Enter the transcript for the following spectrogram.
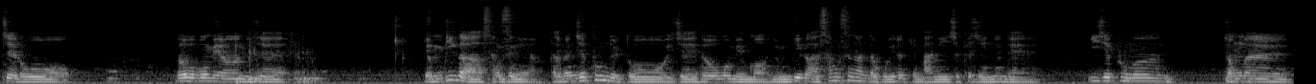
실제로 넣어보면 이제 연비가 상승해요. 다른 제품들도 이제 넣어보면 뭐 연비가 상승한다고 이렇게 많이 적혀져 있는데 이 제품은 정말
